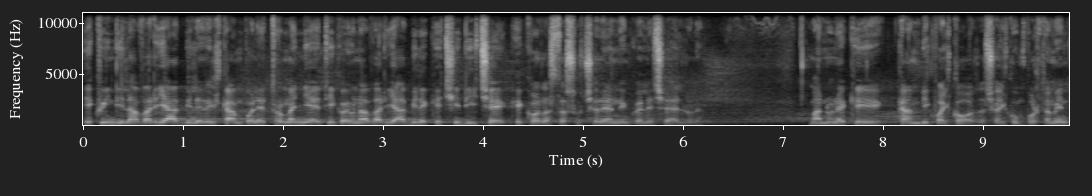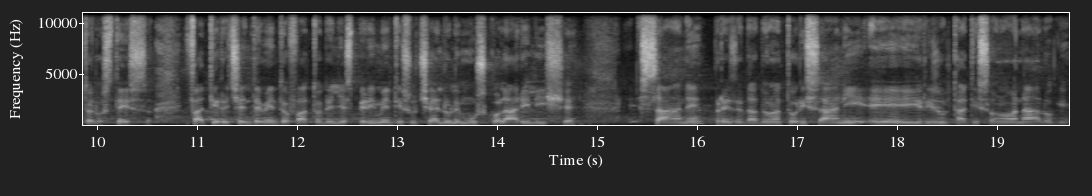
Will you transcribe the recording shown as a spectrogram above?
e quindi la variabile del campo elettromagnetico è una variabile che ci dice che cosa sta succedendo in quelle cellule ma non è che cambi qualcosa, cioè il comportamento è lo stesso. Infatti recentemente ho fatto degli esperimenti su cellule muscolari lisce sane, prese da donatori sani e i risultati sono analoghi.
